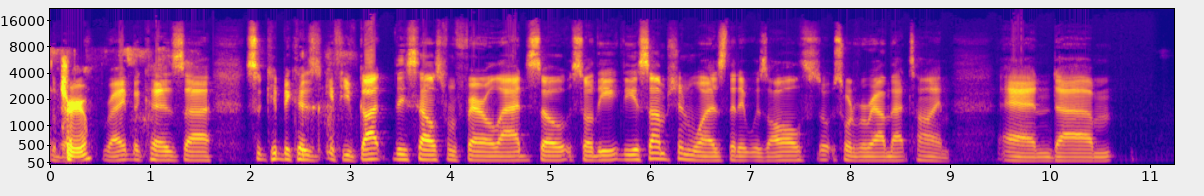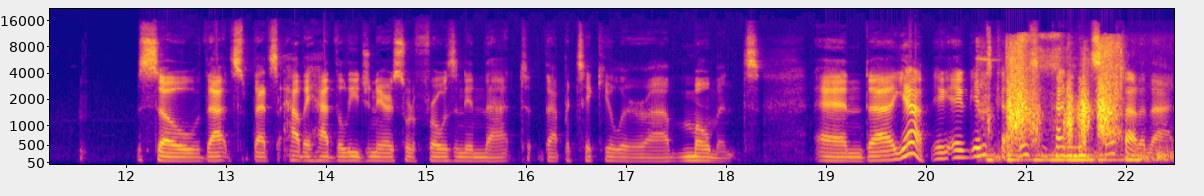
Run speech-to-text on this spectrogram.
The book, True. right? Because uh, so because if you've got these cells from Ferro Lad, so so the the assumption was that it was all so, sort of around that time, and um, so that's that's how they had the Legionnaires sort of frozen in that that particular uh, moment, and uh, yeah, it, it, it was some kind of neat stuff out of that,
